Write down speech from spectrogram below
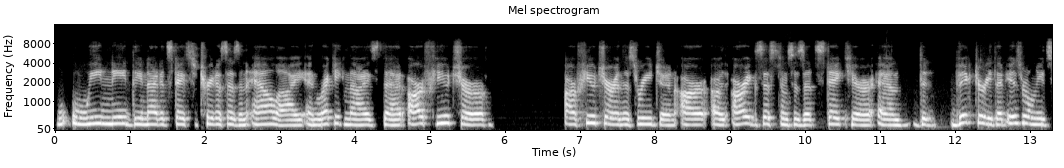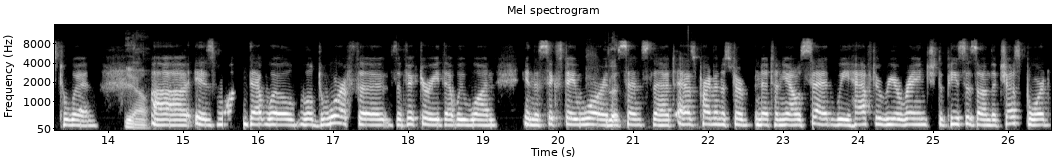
we need the United States to treat us as an ally and recognize that our future our future in this region, our, our, our existence is at stake here, and the victory that Israel needs to win, yeah, uh, is one that will will dwarf the the victory that we won in the Six Day War, in the sense that, as Prime Minister Netanyahu said, we have to rearrange the pieces on the chessboard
